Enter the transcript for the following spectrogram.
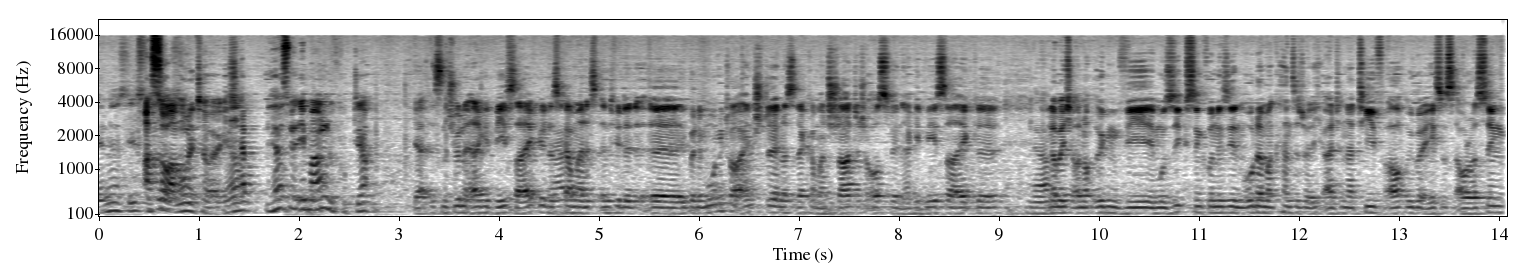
Dennis, du Achso, am Monitor. Ich Ja. habe es mir eben angeguckt, ja. Ja, ist ein schöner RGB-Cycle, das Ja. kann man jetzt entweder äh, über den Monitor einstellen, also da kann man statisch auswählen, RGB-Cycle, Ja. glaube ich auch noch irgendwie Musik synchronisieren oder man kann es natürlich alternativ auch über Asus Aura Sync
